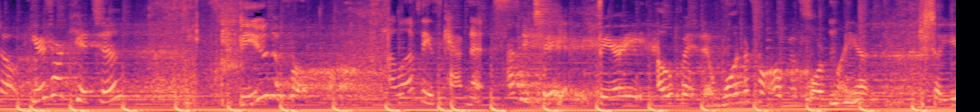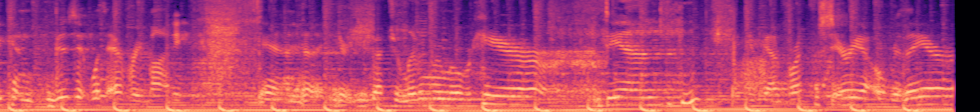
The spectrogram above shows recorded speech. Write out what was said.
so here's our kitchen. Beautiful. I love these cabinets. I do too. Very open, wonderful open floor mm-hmm. plan, mm -hmm. so you can visit with everybody. And uh, you've got your living room over here, or den. Mm -hmm. You've got a breakfast area over there.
